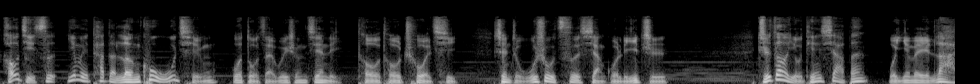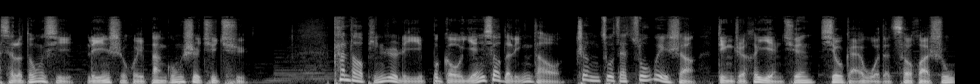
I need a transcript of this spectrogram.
好几次因为他的冷酷无情，我躲在卫生间里偷偷啜泣，甚至无数次想过离职。直到有天下班，我因为落下了东西，临时回办公室去取。看到平日里不苟言笑的领导正坐在座位上顶着黑眼圈修改我的策划书，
